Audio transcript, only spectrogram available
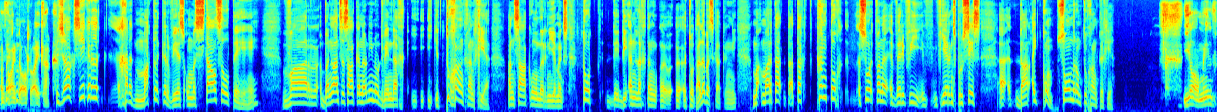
as daai data uitlek. Jacques, sekerlik gaan dit makliker wees om 'n stelsel te hê waar binnelandse sake nou nie noodwendig jy toegang gaan gee aan sakeondernemings tot die die inligting uh, uh, tot hulle beskikking nie maar maar dat dat, dat kan tog 'n soort van 'n verifiseringsproses uh, daar uitkom sonder om toegang te gee Ja, mens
